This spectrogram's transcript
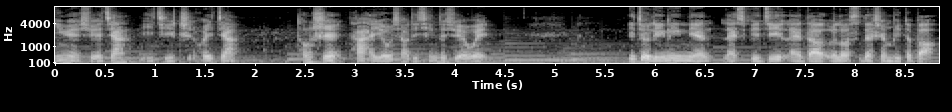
音乐学家以及指挥家，同时他还有小提琴的学位。一九零零年，莱斯皮基来到俄罗斯的圣彼得堡。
